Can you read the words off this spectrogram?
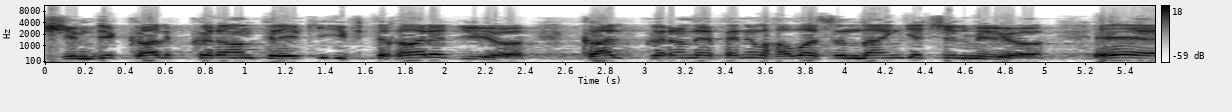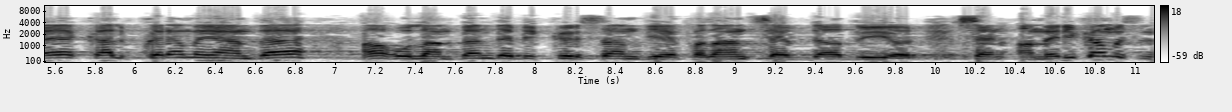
Şimdi kalp kıran peki iftihar ediyor. Kalp kıran efendim havasından geçilmiyor. Ee kalp kıramayan da ah ulan ben de bir kırsam diye falan sevda duyuyor. Sen Amerika mısın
